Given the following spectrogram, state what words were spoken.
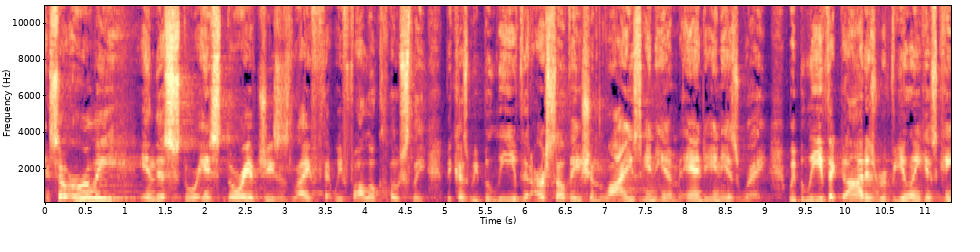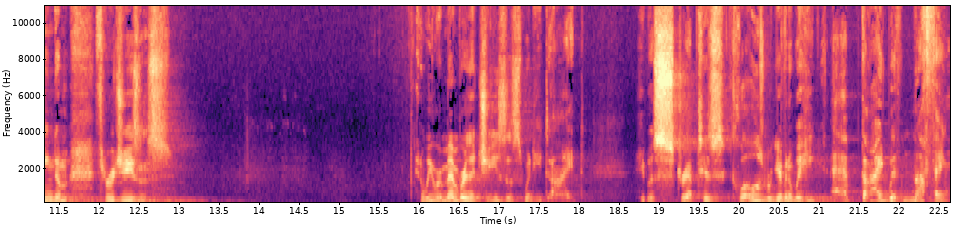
And so early in this story, his story of Jesus' life that we follow closely because we believe that our salvation lies in him and in his way. We believe that God is revealing his kingdom through Jesus. And we remember that Jesus, when he died, he was stripped, his clothes were given away, he died with nothing.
